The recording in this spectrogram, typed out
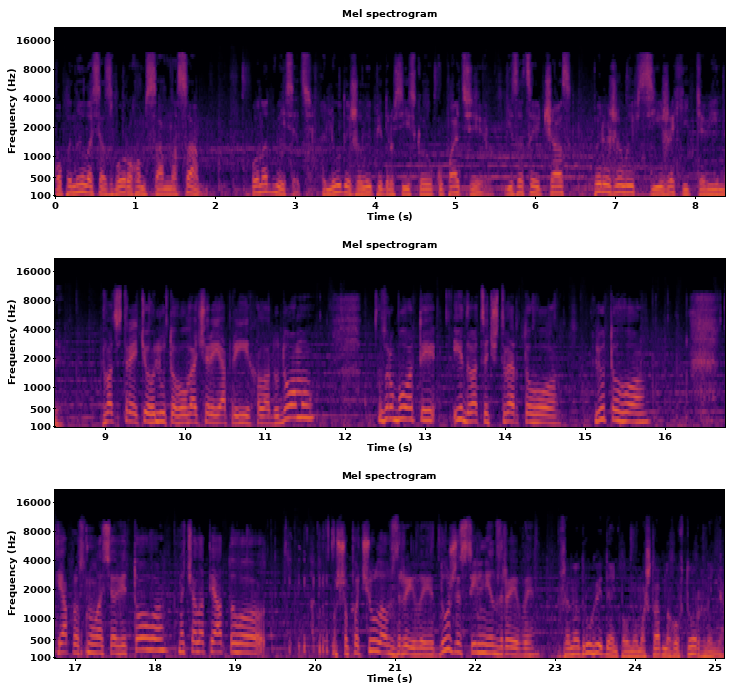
опинилася з ворогом сам на сам. Понад місяць люди жили під російською окупацією і за цей час пережили всі жахіття війни. 23 лютого ввечері я приїхала додому з роботи, і 24 лютого я проснулася від того, начала 5-го, що почула взриви, дуже сильні взриви. Вже на другий день повномасштабного вторгнення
